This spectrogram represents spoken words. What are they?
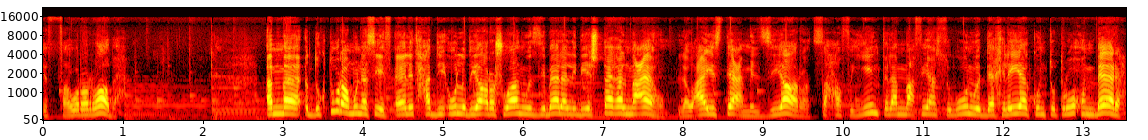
الثورة الرابح. أما الدكتورة منى سيف قالت حد يقول لضياء رشوان والزبالة اللي بيشتغل معاهم لو عايز تعمل زيارة صحفيين تلمع فيها السجون والداخلية كنت تروحوا امبارح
